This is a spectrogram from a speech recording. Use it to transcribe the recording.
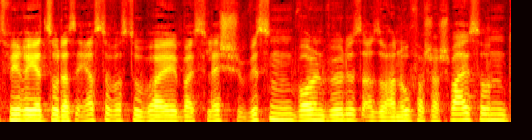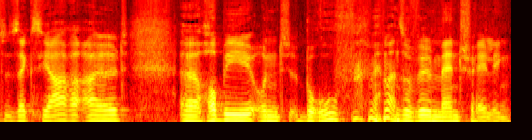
Was wäre jetzt so das Erste, was du bei, bei Slash wissen wollen würdest? Also hannoverscher Schweißhund, sechs Jahre alt, äh, Hobby und Beruf, wenn man so will, Mantrailing.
